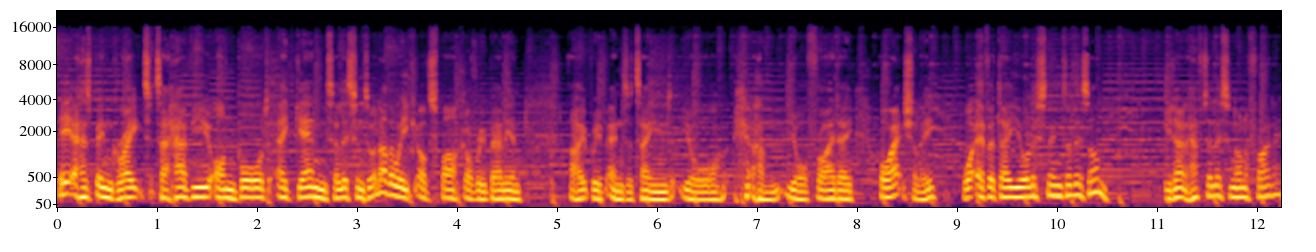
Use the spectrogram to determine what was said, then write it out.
It has been great to have you on board again to listen to another week of Spark of Rebellion. I hope we've entertained your um, your Friday, or actually whatever day you're listening to this on. You don't have to listen on a Friday.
